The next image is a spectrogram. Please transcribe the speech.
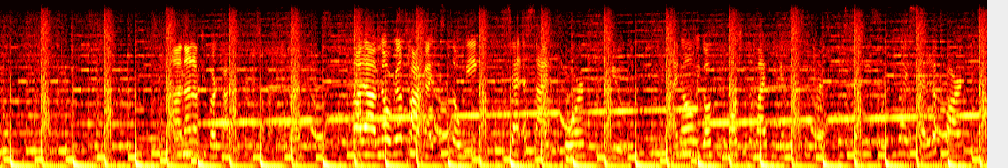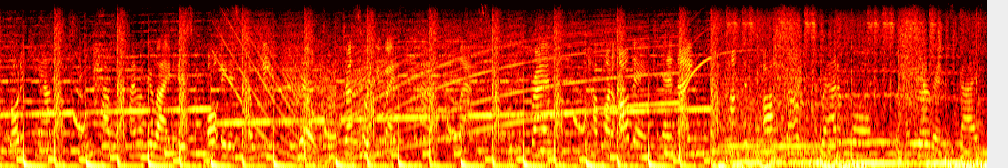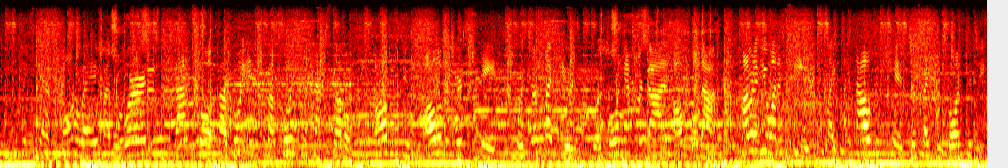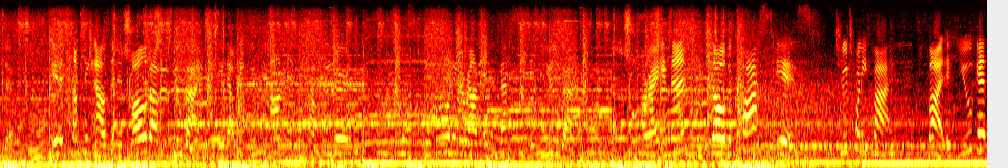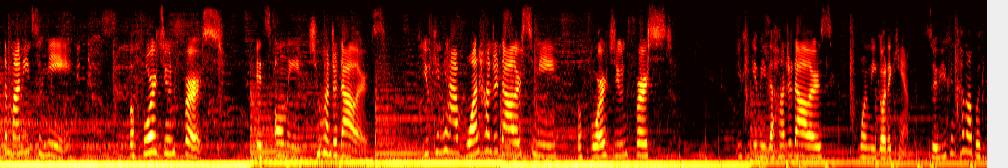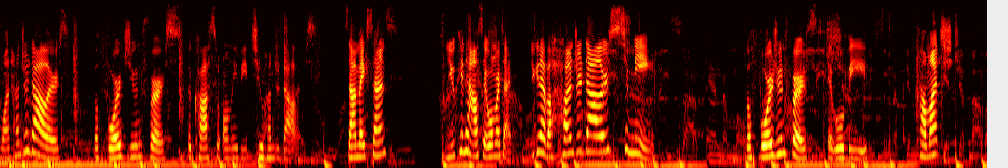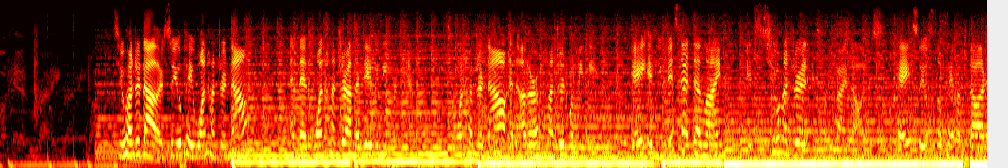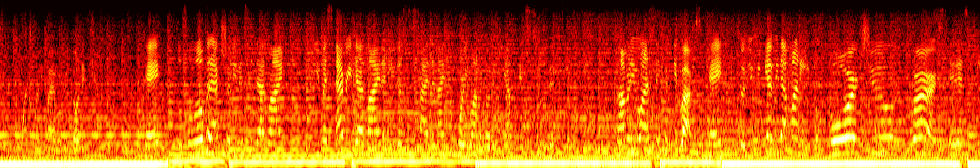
I know people are clapping for me, so I'm not gonna do it. But um, no, real talk, guys. This is a week set aside for you. I know we go through the motions of life, we get this intense, this is a week where you guys set it apart, you go to camp, and you have the time of your life. It is all. It is a week built just so you guys can relax with your friends. You have fun all day, and then at night comes this awesome, radical service, guys. And you just get blown away by the word people about going and it's about going to the next level. Please, all these you from all over your state who are just like you, who are going after God, all sold out. How many of you want to see like a thousand kids just like you going for Jesus? It is something else, and it's all about you guys. Okay, that we do come and we have leaders revolving around and investing in you guys. All right, and then so the cost is 225. But if you get the money to me before June 1st, it's only $200. You can have $100 to me before June 1st. You can give me the $100 when we go to camp. So if you can come up with $100 before June 1st, the cost will only be $200. Does that make sense? You can say it one more time. You can have $100 to me before June 1st. It will be how much? $200. So you'll pay 100 now and then 100 on the day we leave for camp. So 100 now and the other 100 when we leave. Okay? If you miss that deadline, it's $225. Okay? So you'll still pay $100 and then 125 when we go to camp. Okay? So it's a little bit extra if you miss the deadline. If you miss every deadline and you just decide the night before you want to go to camp, it's 250. So how many of you want to say 50 bucks? Okay? So if you can get me that money before June 1st, it is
